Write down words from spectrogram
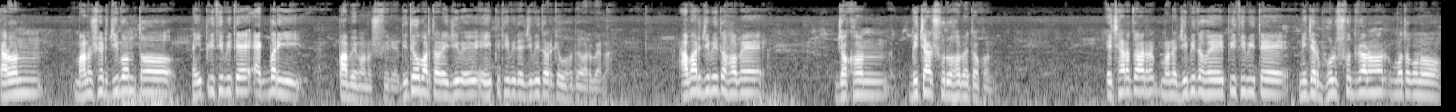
কারণ মানুষের জীবন তো এই পৃথিবীতে একবারই পাবে মানুষ ফিরে। দ্বিতীয়বার তো এই- এই পৃথিবীতে জীবিত আর কেউ হতে পারবে না। আবার জীবিত হবে যখন বিচার শুরু হবে তখন। এছাড়া তো আর মানে জীবিত হয়ে এই পৃথিবীতে নিজের ভুল শুধরানোর মতো কোনো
